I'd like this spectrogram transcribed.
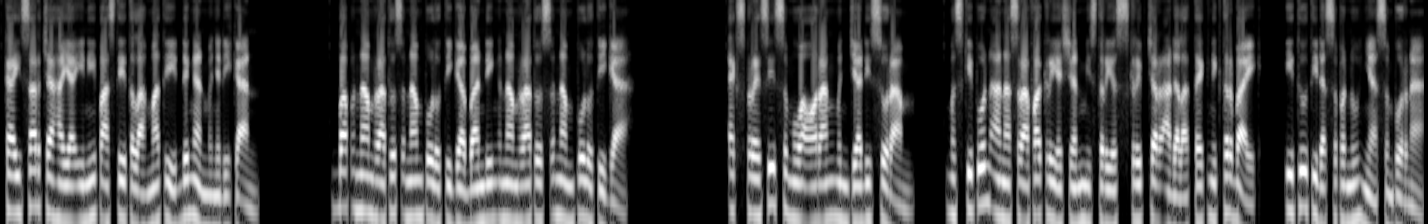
Kaisar Cahaya ini pasti telah mati dengan menyedihkan. Bab 663 banding 663 Ekspresi semua orang menjadi suram. Meskipun Anasrafa Creation Mysterious Scripture adalah teknik terbaik, itu tidak sepenuhnya sempurna.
